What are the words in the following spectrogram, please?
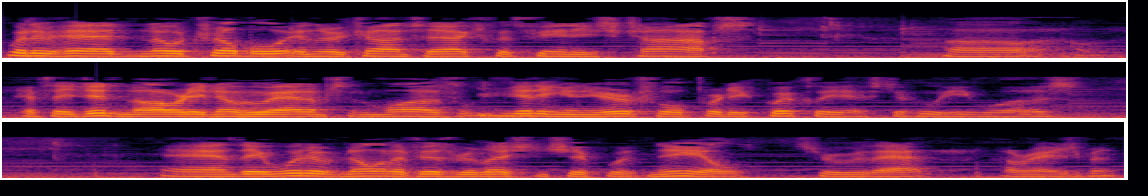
would have had no trouble in their contacts with Phoenix cops. Uh, if they didn't already know who Adamson was, getting an earful pretty quickly as to who he was. And they would have known of his relationship with Neil through that arrangement.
